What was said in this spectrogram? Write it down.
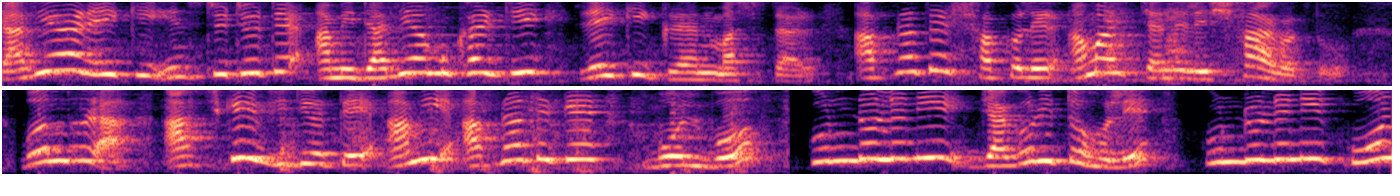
ডালিয়া রেইকি ইনস্টিটিউটে আমি Dalia Mukherjee, reiki grand master. আপনাদের সকলের আমার চ্যানেলে স্বাগত। বন্ধুরা, আজকের ভিডিওতে আমি আপনাদেরকে বলব, কুণ্ডলিনী জাগরিত হলে কুণ্ডলিনী কোন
